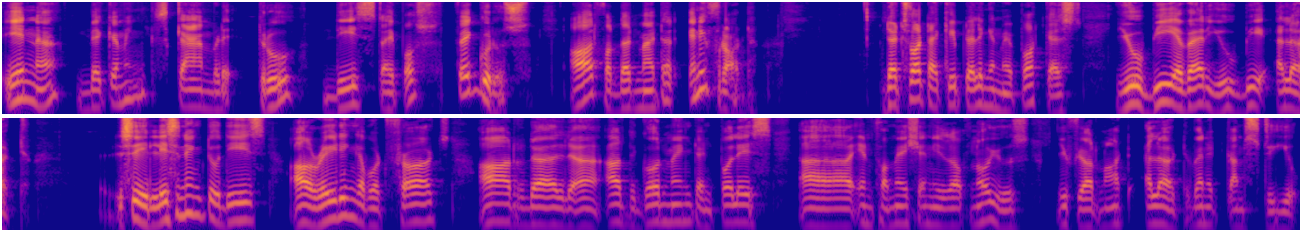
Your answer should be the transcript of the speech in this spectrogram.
in becoming scammed through these type of fake gurus or for that matter any fraud. That's what i keep telling in my podcast. You be aware you be alert. See listening to these or reading about frauds or the uh, or the government and police uh, information is of no use if you are not alert when it comes to you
